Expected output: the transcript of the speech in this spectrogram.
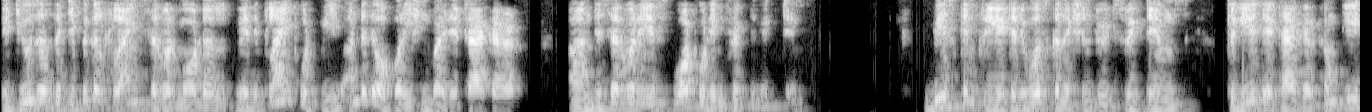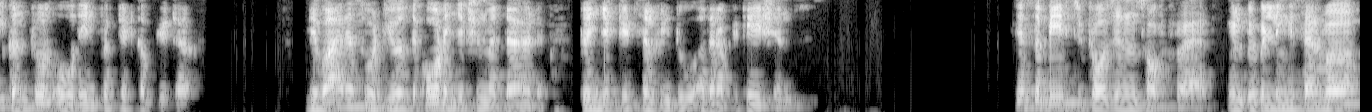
It uses the typical client-server model where the client would be under the operation by the attacker and the server is what would infect the victim. Beast can create a reverse connection to its victims to give the attacker complete control over the infected computer. The virus would use the code injection method to inject itself into other applications. Is a Beast Trojan software. We'll be building a server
